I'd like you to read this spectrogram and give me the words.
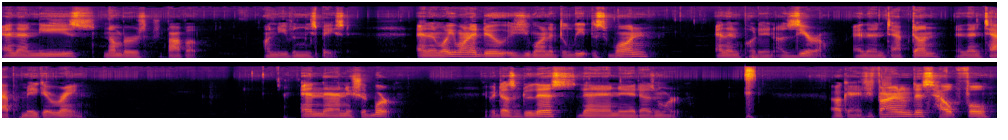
And then these numbers should pop up, unevenly spaced. And then what you want to do is you want to delete this one and then put in a zero. And then tap done and then tap make it rain. And then it should work. If it doesn't do this, then it doesn't work. Okay, if you find this helpful,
